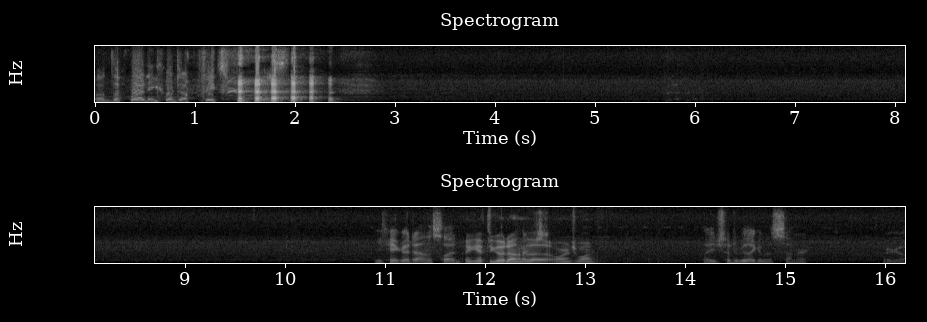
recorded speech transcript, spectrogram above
Oh, the, why did he go down face first? you can't go down the slide? you have to go down the orange one. Oh, you just have to be like in the center. There we go.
